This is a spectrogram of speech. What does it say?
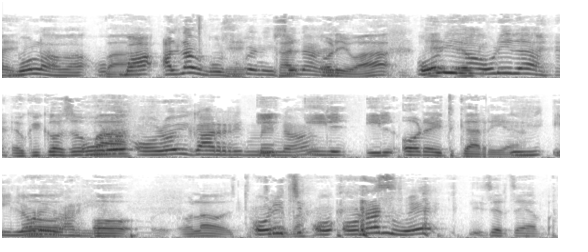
Bai. nola ba, Ba. ba, aldan gozuken Eh, izena, Hori eh? ba. Hori Eh, da, hori da. Eukiko zu, ba, oroi garrimena, il, il, oroit garria. Il oroitgarria. O, o, hola, hori txe- o- horran nue, Ni zertzea, ba.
